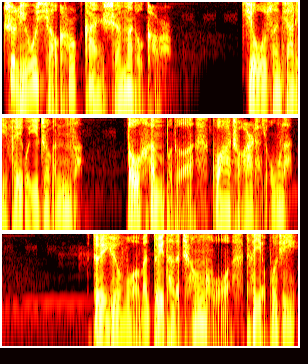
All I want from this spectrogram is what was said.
这刘小抠干什么都抠，就算家里飞过一只蚊子，都恨不得刮出二两油来。对于我们对他的称呼，他也不介意。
